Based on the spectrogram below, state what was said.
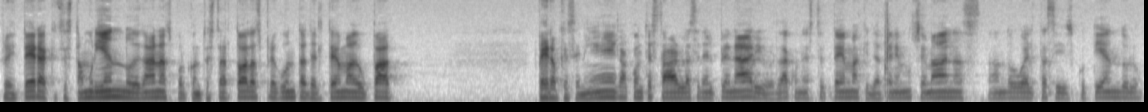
reitera que se está muriendo de ganas por contestar todas las preguntas del tema de UPAD, pero que se niega a contestarlas en el plenario, ¿verdad? Con este tema que ya tenemos semanas dando vueltas y discutiéndolo.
